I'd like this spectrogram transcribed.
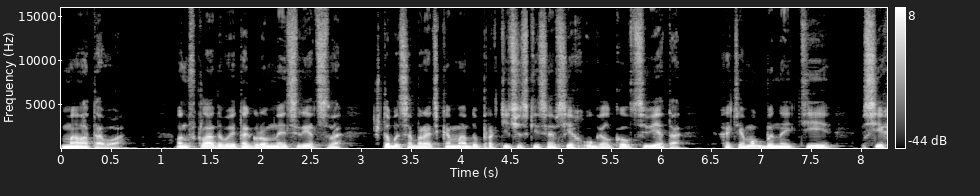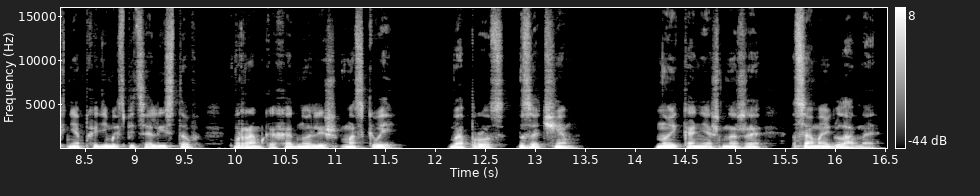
Мало того, он вкладывает огромные средства, чтобы собрать команду практически со всех уголков света, хотя мог бы найти всех необходимых специалистов в рамках одной лишь Москвы. Вопрос «Зачем?». Ну и, конечно же, самое главное.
